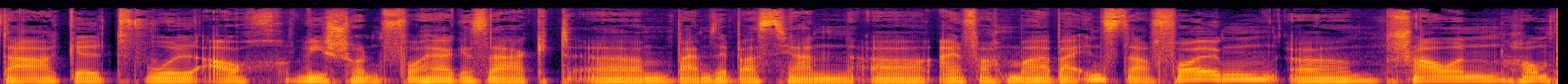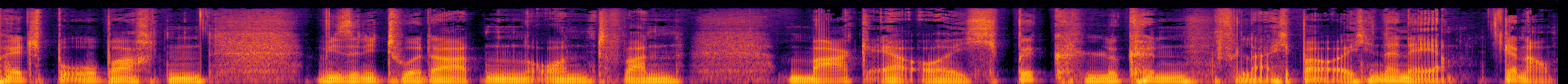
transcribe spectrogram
da gilt wohl auch, wie schon vorher gesagt, ähm, beim Sebastian äh, einfach mal bei Insta folgen, äh, schauen, Homepage beobachten, wie sind die Tourdaten und wann mag er euch beglücken, vielleicht bei euch in der Nähe. Genau.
